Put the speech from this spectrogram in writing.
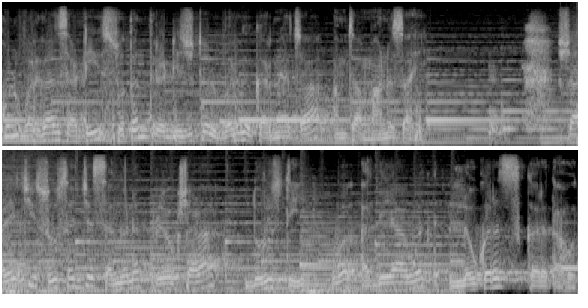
कुल वर्गांसाठी स्वतंत्र डिजिटल वर्ग करण्याचा आमचा मानस आहे. शाळेची सुसज्ज संगणक प्रयोगशाळा दुरुस्ती व अद्ययावत लवकरच करत आहोत.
